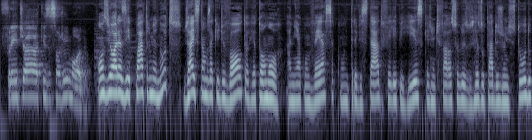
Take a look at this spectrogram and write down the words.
frente à aquisição de um imóvel. 11 horas e 4 minutos, já estamos aqui de volta. Eu retomo a minha conversa com o entrevistado Felipe Riz, que a gente fala sobre os resultados de um estudo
